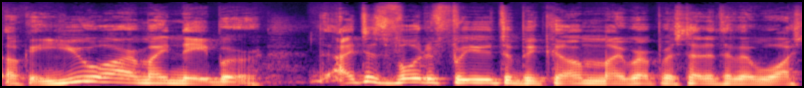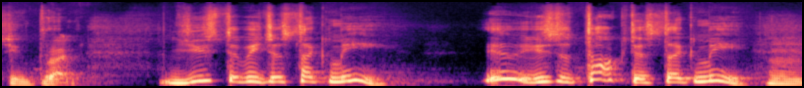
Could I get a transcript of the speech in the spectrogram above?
Okay, you are my neighbor. I just voted for you to become my representative in Washington. Right. Used to be just like me. You, used to talk just like me. Hmm.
